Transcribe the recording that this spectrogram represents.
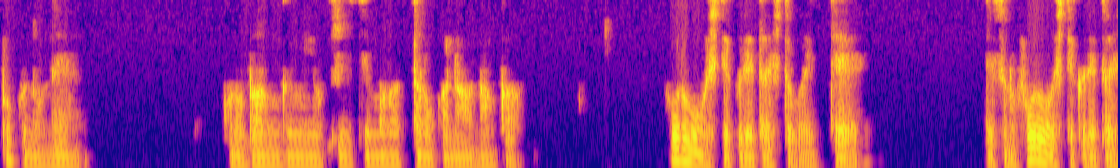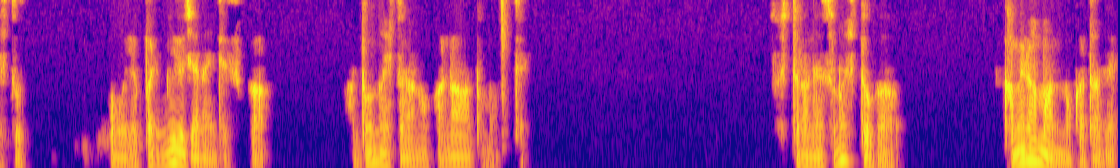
僕のね、この番組を聞いてもらったのかななんか、フォローしてくれた人がいて、で、そのフォローしてくれた人をやっぱり見るじゃないですか。どんな人なのかなと思って。そしたらね、その人がカメラマンの方で、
